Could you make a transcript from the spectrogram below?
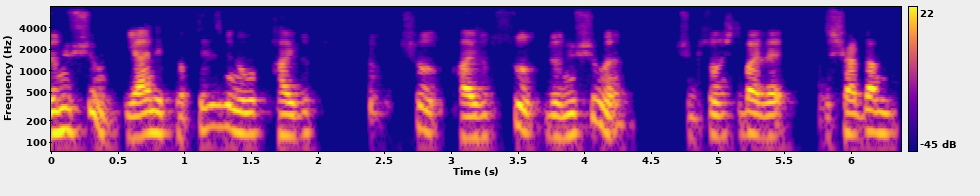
dönüşüm yani kapitalizmin o haydutçu, haydutsu dönüşümü çünkü sonuç itibariyle dışarıdan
